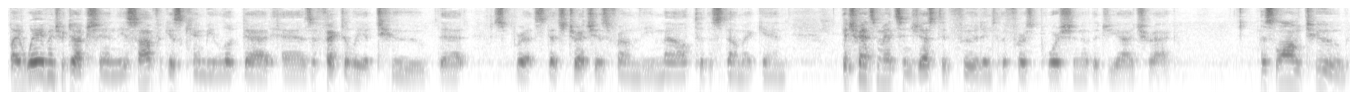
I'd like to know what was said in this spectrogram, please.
By way of introduction, the esophagus can be looked at as effectively a tube that spreads, that stretches from the mouth to the stomach and it transmits ingested food into the first portion of the GI tract. This long tube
